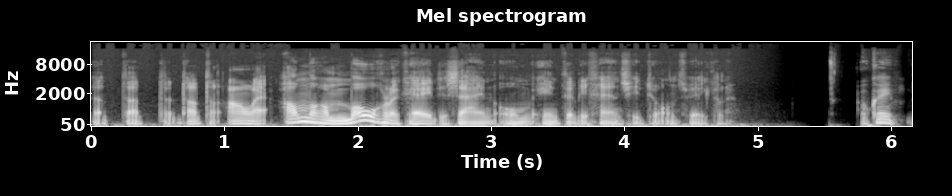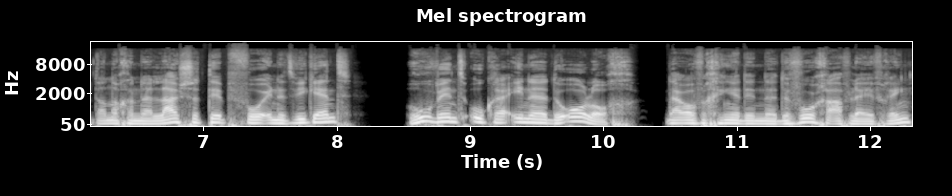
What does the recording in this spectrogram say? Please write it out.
Dat, dat, dat er allerlei andere mogelijkheden zijn om intelligentie te ontwikkelen. Oké, dan nog een eh, luistertip voor in het weekend. Hoe wint Oekraïne de oorlog? Daarover ging het in eh, de vorige aflevering.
